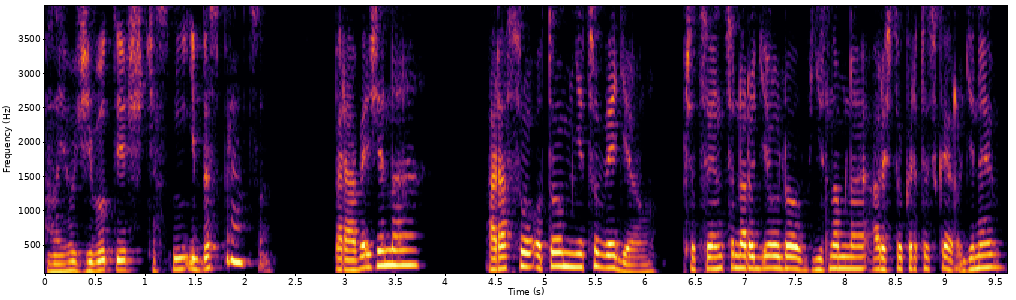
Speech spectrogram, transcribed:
Ale jeho život je šťastný i bez práce. Právě že ne. A Russell o tom něco věděl. Přece jen se narodil do významné aristokratické rodiny,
